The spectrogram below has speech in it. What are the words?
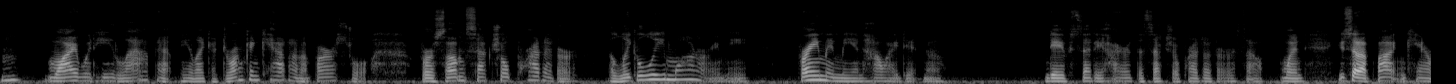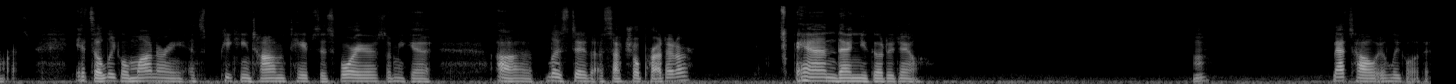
Hmm? Why would he laugh at me like a drunken cat on a bar stool for some sexual predator illegally monitoring me, framing me in how I didn't know? Dave said he hired the sexual predator herself. When you set up button cameras, it's illegal monitoring. It's peeking Tom tapes his voyeurism. You get uh, listed a sexual predator and then you go to jail. Hmm? That's how illegal it is.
